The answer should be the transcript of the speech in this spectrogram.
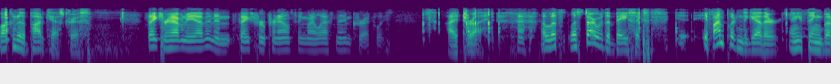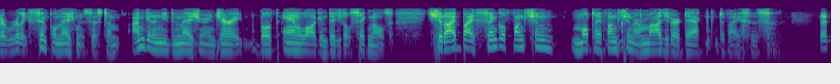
Welcome to the podcast, Chris. Thanks for having me, Evan, and thanks for pronouncing my last name correctly. I tried. uh, let's let's start with the basics. If I'm putting together anything but a really simple measurement system, I'm going to need to measure and generate both analog and digital signals. Should I buy single function, multifunction, or modular DAQ devices? That's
